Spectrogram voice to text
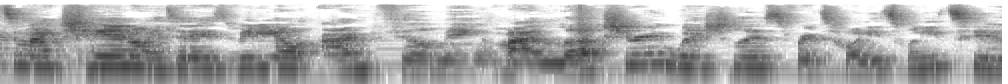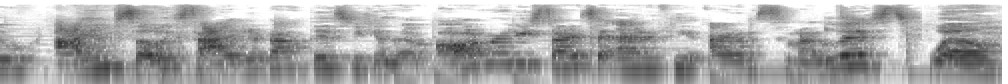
back to my channel. In today's video, I'm filming my luxury wish list for 2022. I am so excited about this because I've already started to add a few items to my list, well,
